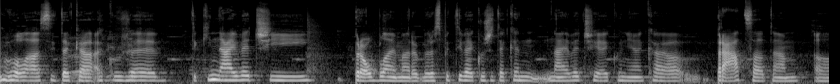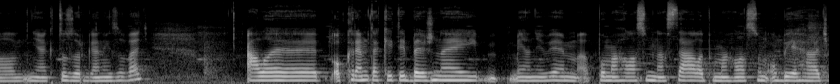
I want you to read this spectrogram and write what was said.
bola asi taká akože taký najväčší problém, respektíve akože také najväčšia ako nejaká práca tam uh, nejak to zorganizovať. Ale okrem takej tej bežnej, ja neviem, pomáhala som na stále, pomáhala som obiehať,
